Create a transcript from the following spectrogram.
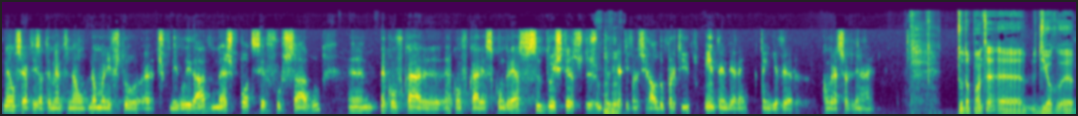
Não, certo, exatamente, não, não manifestou a disponibilidade, mas pode ser forçado um, a, convocar, a convocar esse congresso se dois terços da Junta uhum. Diretiva Nacional do partido entenderem que tem de haver congresso extraordinário. Tudo aponta, uh, Diogo, uh,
